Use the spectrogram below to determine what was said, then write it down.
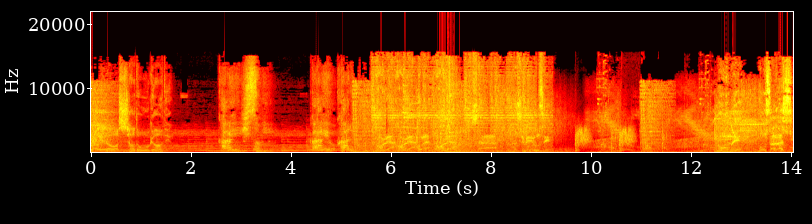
我らはシャドウガーデン。影に潜み影を狩る者ほらほらほらほらさあ始めようぜ飲めモサラシ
